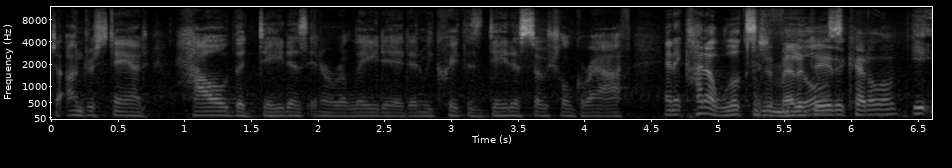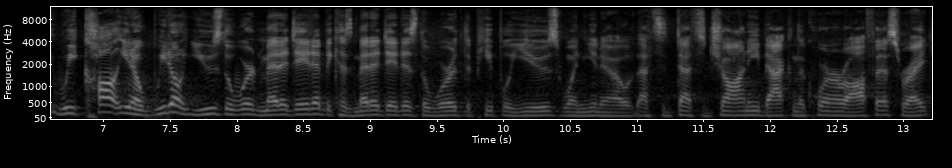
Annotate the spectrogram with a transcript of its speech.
to understand how the data is interrelated and we create this data social graph and it kind of looks is and it feels, metadata catalog? It, we call, you know, we don't use the word metadata because metadata is the word that people use when, you know, that's that's Johnny back in the corner office, right?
